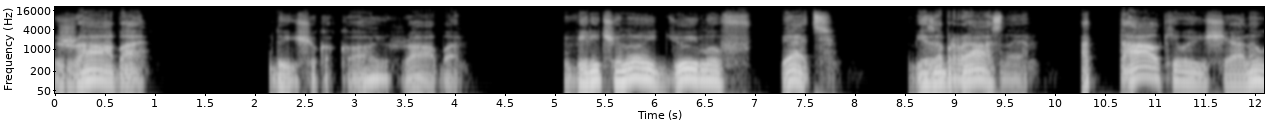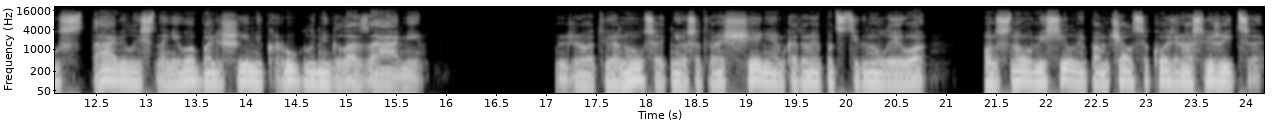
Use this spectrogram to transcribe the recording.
жаба. Да еще какая жаба! Величиной дюймов пять, безобразная, отталкивающая, она уставилась на него большими круглыми глазами — Джо отвернулся от нее с отвращением, которое подстегнуло его. Он с новыми силами помчался к озеру освежиться.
